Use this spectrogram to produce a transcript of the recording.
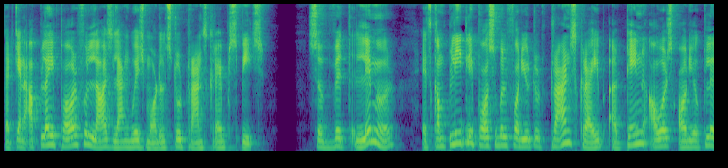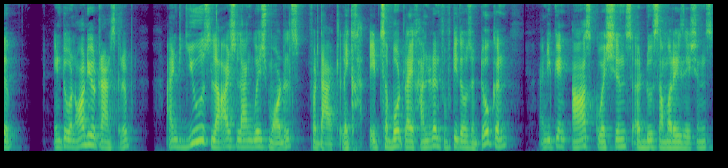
that can apply powerful large language models to transcribed speech. So with Lemur, it's completely possible for you to transcribe a 10 hours audio clip into an audio transcript and use large language models for that. Like it's about like 150,000 token and you can ask questions or do summarizations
